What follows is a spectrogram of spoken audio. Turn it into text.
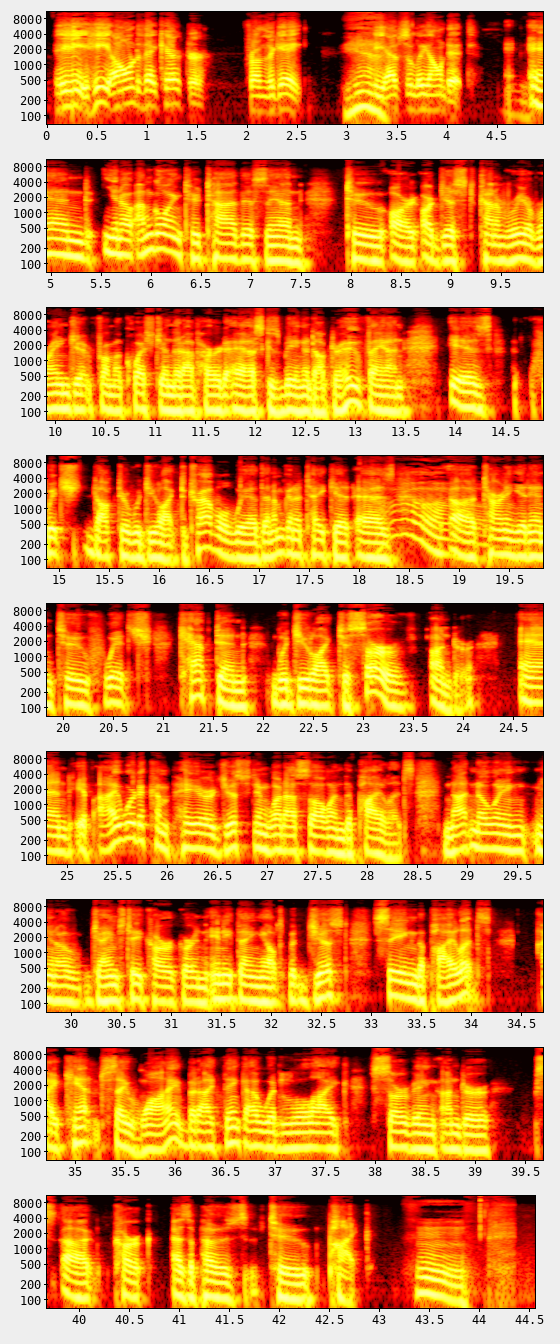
He he owned that character from the gate. yeah. He absolutely owned it. And, you know, I'm going to tie this in to, or, or just kind of rearrange it from a question that I've heard asked as being a Doctor Who fan is which doctor would you like to travel with? And I'm going to take it as uh, turning it into which captain would you like to serve under? And if I were to compare just in what I saw in the pilots, not knowing, you know, James T. Kirk or in anything else, but just seeing the pilots, I can't say why, but I think I would like serving under uh, Kirk as opposed to Pike. Hmm.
